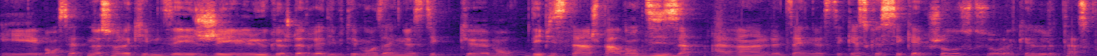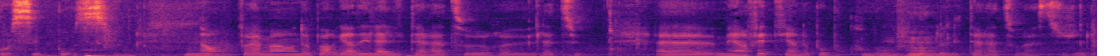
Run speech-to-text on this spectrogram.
et bon, cette notion-là qui me dit, j'ai lu que je devrais débuter mon diagnostic, euh, mon dépistage, pardon, 10 ans avant le diagnostic. Est-ce que c'est quelque chose sur lequel le Task Force s'est positionné? Non, vraiment, on n'a pas regardé la littérature euh, là-dessus. Euh, mais en fait, il n'y en a pas beaucoup non plus mhm. de littérature à ce sujet-là.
